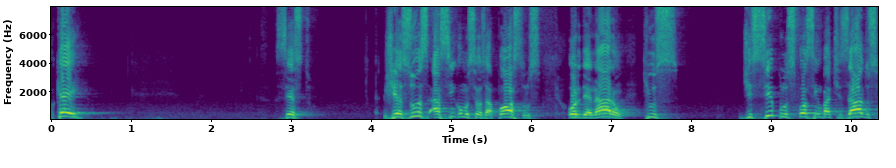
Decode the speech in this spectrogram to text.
Ok? Sexto, Jesus, assim como seus apóstolos, ordenaram que os discípulos fossem batizados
